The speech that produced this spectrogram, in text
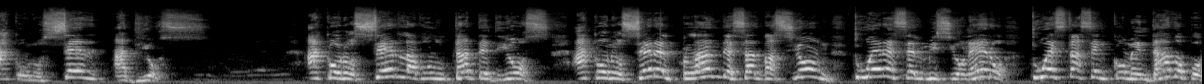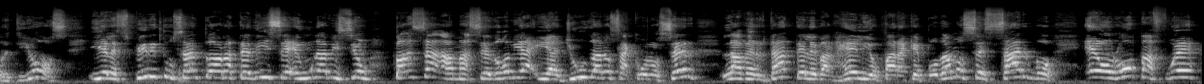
a conocer a Dios, a conocer la voluntad de Dios, a conocer el plan de salvación. Tú eres el misionero, tú estás encomendado por Dios. Y el Espíritu Santo ahora te dice en una visión, pasa a Macedonia y ayúdanos a conocer la verdad del Evangelio para que podamos ser salvos. Europa fue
